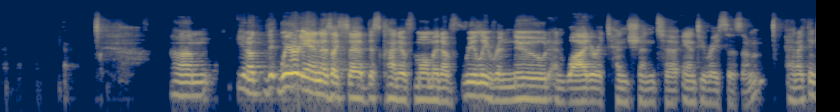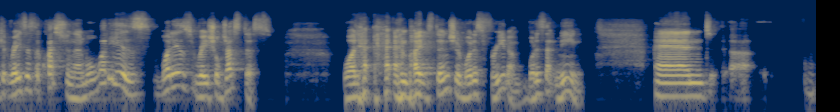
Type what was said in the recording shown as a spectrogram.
Um, you know, we're in, as I said, this kind of moment of really renewed and wider attention to anti-racism. And I think it raises the question then, well, what is, what is racial justice? What, and by extension, what is freedom? What does that mean? And uh,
